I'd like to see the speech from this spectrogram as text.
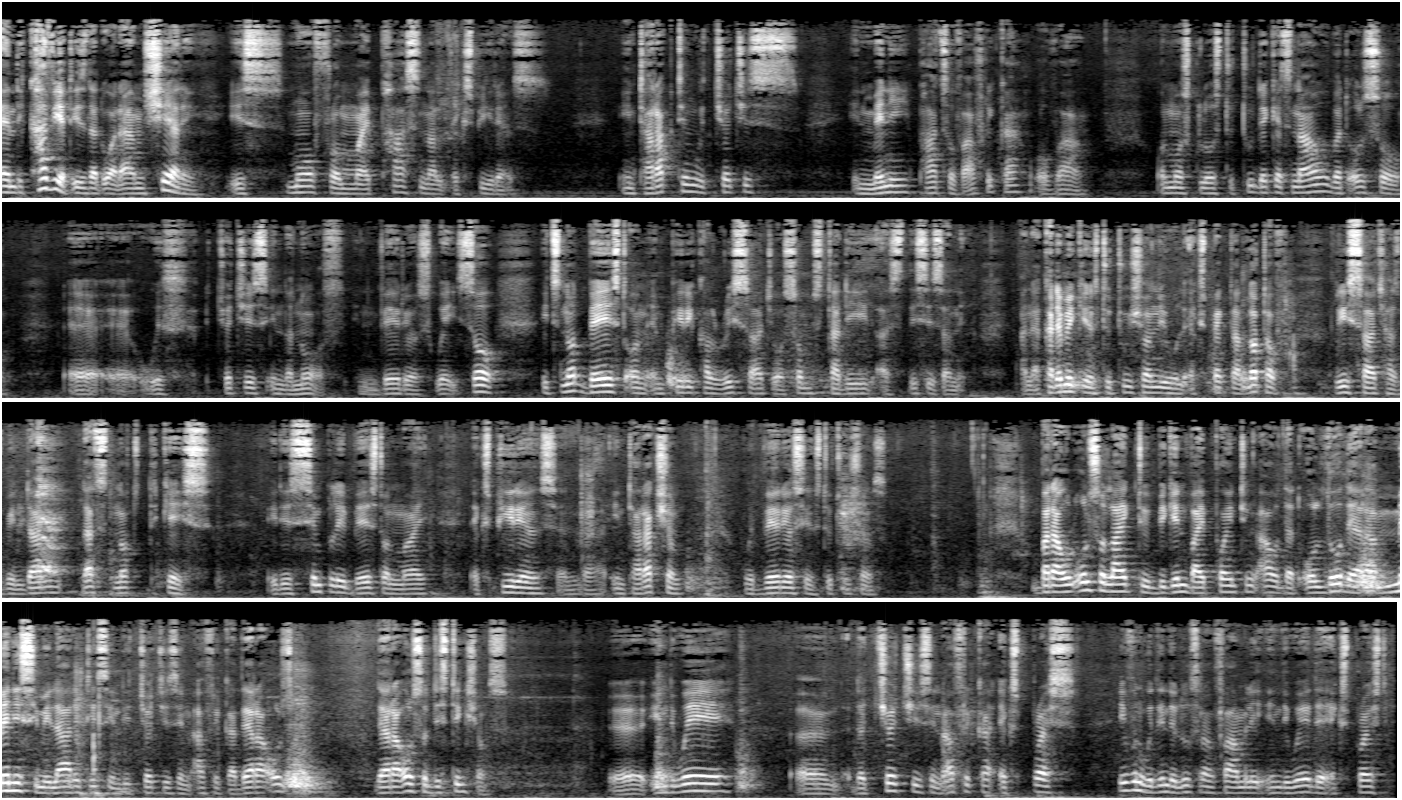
and the caveat is that what I'm sharing is more from my personal experience. Interacting with churches in many parts of Africa over almost close to two decades now, but also uh, with churches in the north in various ways. So it's not based on empirical research or some study, as this is an, an academic institution, you will expect a lot of research has been done. That's not the case. It is simply based on my experience and uh, interaction with various institutions. But I would also like to begin by pointing out that although there are many similarities in the churches in Africa, there are also there are also distinctions uh, in the way uh, the churches in Africa express, even within the Lutheran family, in the way they expressed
